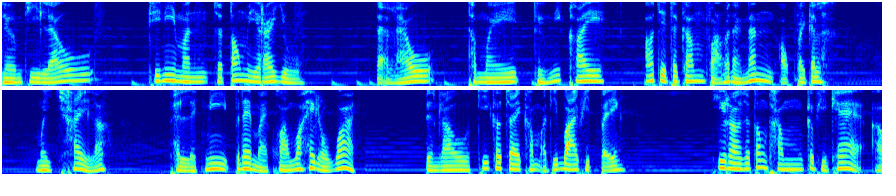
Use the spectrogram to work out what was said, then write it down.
เดิมทีแล้ว ที่นี่มันจะต้องมีอะไรอยู่ แต่แล้วทำไมถึงมีใครเอาจิตกรรมฝาผนังนั่นออกไปกันล่ะ ไม่ใช่แล้วแผ่นเหล็กนี่ไม่ได้หมายความว่าให้เราวาด เป็นเราที่เข้าใจคำอธิบายผิดไปเอง ที่เราจะต้องทำก็เพียงแค่เอา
